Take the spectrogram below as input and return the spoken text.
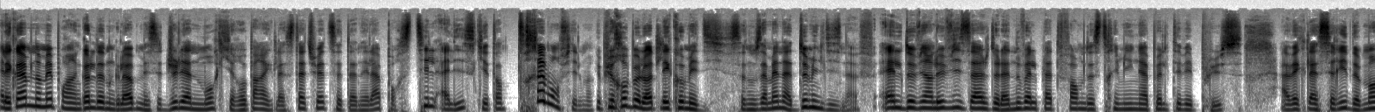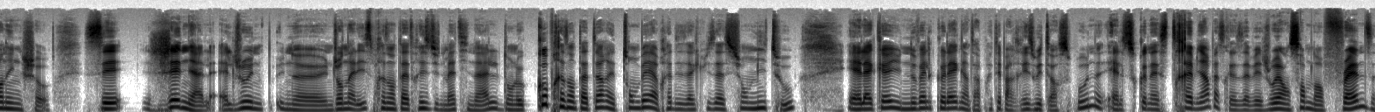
Elle est quand même nommée pour un Golden Globe, mais c'est Julianne Moore qui repart avec la statuette cette année-là pour Still Alice, qui est un très bon film. Et puis rebelote les comédies. Ça nous amène à 2019. Elle devient le visage de la nouvelle plateforme de streaming Apple TV+, avec la série The Morning Show. C'est génial. Elle joue euh, une journaliste présentatrice d'une matinale dont le co-présentateur est tombé après des accusations MeToo. Et elle accueille une nouvelle collègue interprétée par Reese Witherspoon. Et elles se connaissent très bien parce qu'elles avaient joué ensemble dans Friends.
